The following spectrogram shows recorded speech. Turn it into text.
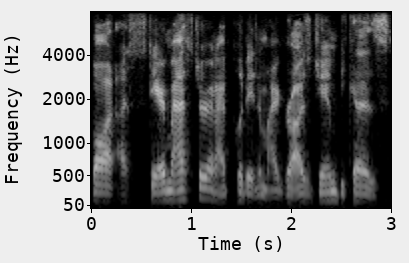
bought a Stairmaster and I put it in my garage gym because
